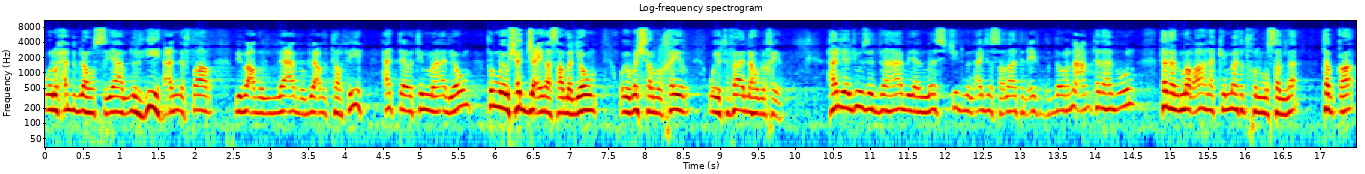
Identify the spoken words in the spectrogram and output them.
ونحبب له الصيام نلهيه عن الإفطار ببعض اللعب وبعض الترفيه حتى يتم اليوم ثم يشجع إذا صام اليوم ويبشر بالخير ويتفائل له بالخير. هل يجوز الذهاب إلى المسجد من أجل صلاة العيد وقت الدورة؟ نعم تذهبون تذهب المرأة لكن ما تدخل المصلى تبقى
